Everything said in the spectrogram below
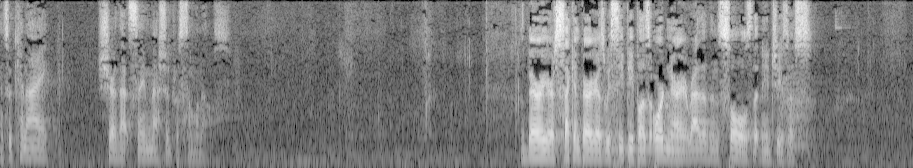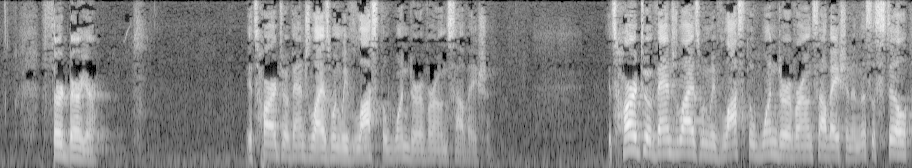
And so, can I share that same message with someone else. The barrier, second barrier, is we see people as ordinary rather than souls that need Jesus. Third barrier, it's hard to evangelize when we've lost the wonder of our own salvation. It's hard to evangelize when we've lost the wonder of our own salvation, and this is still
